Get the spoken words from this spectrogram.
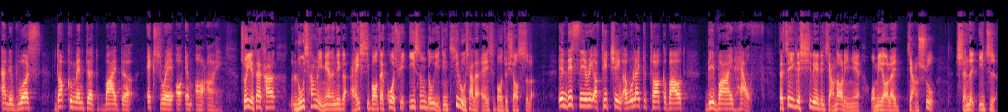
and it was documented by the X-ray or MRI. 所以在他颅腔里面的那个癌细胞，在过去医生都已经记录下来，癌细胞就消失了。 In this series of teaching, I would like to talk about divine health. 在这一个系列的讲道里面，我们要来讲述神的医治，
